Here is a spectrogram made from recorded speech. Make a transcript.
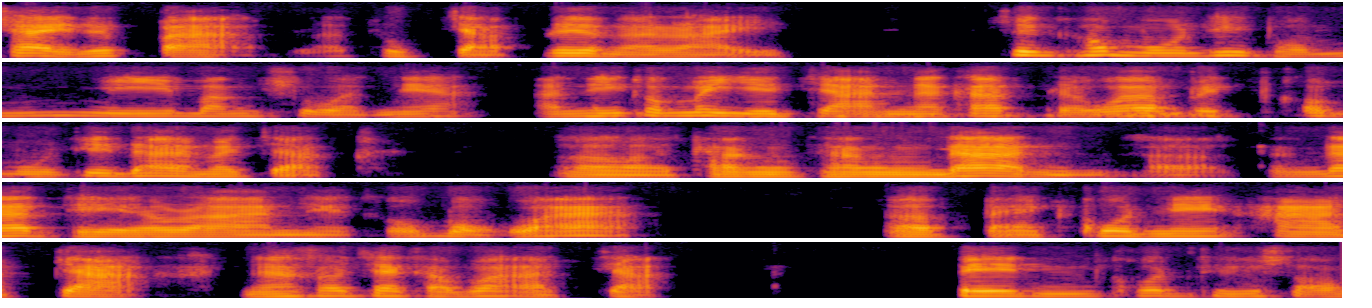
ใช่หรือเปล่าแล้วถูกจับเรื่องอะไร ซึ่งข้อมูลที่ผมมีบางส่วนเนี่ย อันนี้ก็ไม่ยืนยันนะครับ แต่ว่าเป็นข้อมูลที่ได้มาจากทางทางด้านทางด้านเทหรานเนี่ยเขาบอกว่าแปดคนนี้อาจจะนะเขาใช้คำว่าอาจจะ เป็นคนถือสอง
